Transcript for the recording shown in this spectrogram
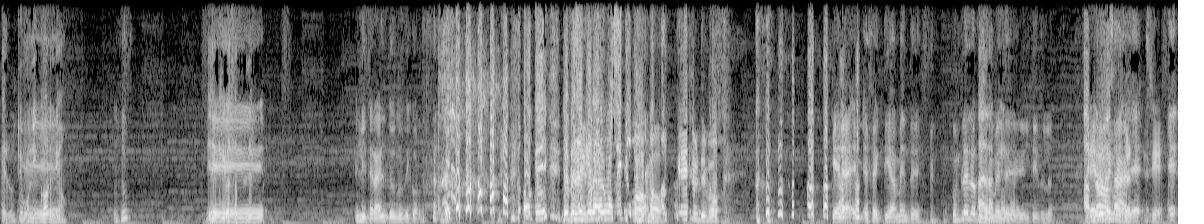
El último eh, unicornio. Ujú. ¿Y de qué Eh, literal, de un unicornio. Ok, yo pensé que era algo así como. Último, ¿Qué es el último? que era, el- efectivamente, cumple lo que promete el título. Ah, no, o sea, eh. Eh,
